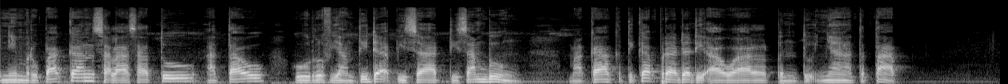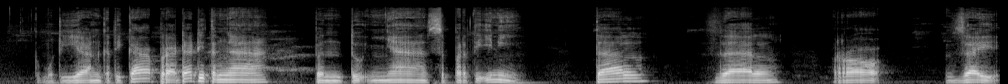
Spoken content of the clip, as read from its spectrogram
ini merupakan salah satu atau huruf yang tidak bisa disambung, maka ketika berada di awal bentuknya tetap. Kemudian ketika berada di tengah bentuknya seperti ini. Dal, zal, ro, zai.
